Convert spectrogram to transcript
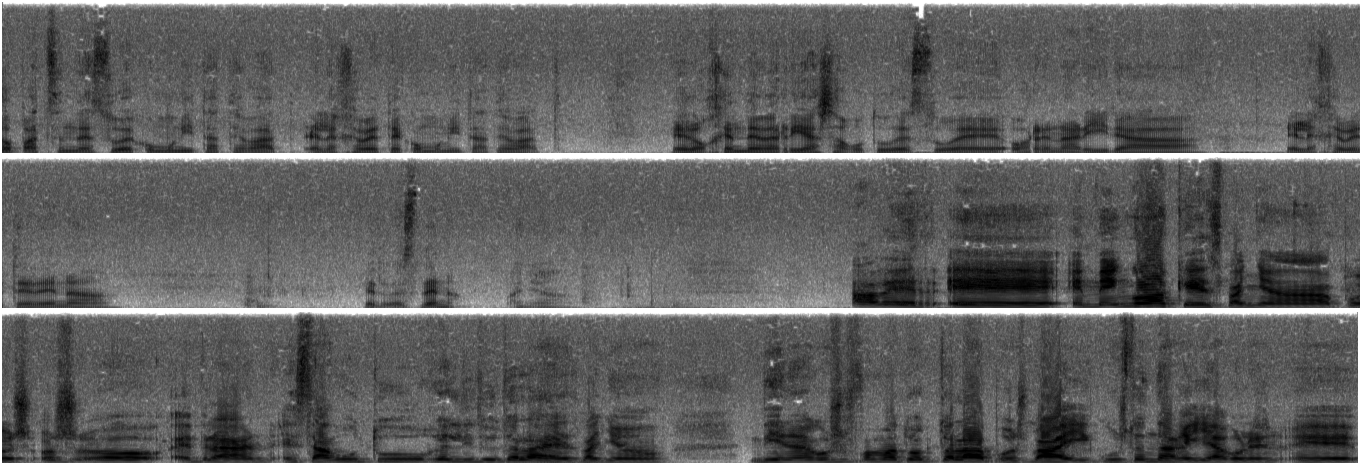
topatzen dezue komunitate bat, LGBT komunitate bat? Edo jende berria esagutu dezue horren arira LGBT dena, edo ez dena, baina... A ber, e, hemengoak ez, baina pues, oso, en plan, ezagutu gelditutela ez, baina dienak oso famatu aktuala, pues bai, ikusten da gehiago lehen, e,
